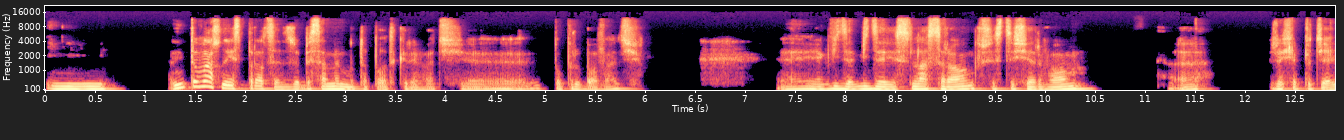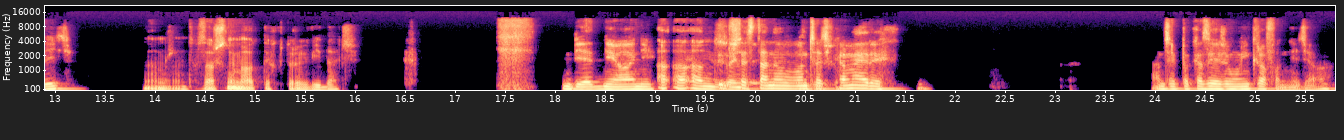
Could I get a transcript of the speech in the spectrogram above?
I to ważny jest proces, żeby samemu to poodkrywać, e, popróbować. E, jak widzę, widzę, jest las rąk, wszyscy się rwą, e, że się podzielić. Dobrze, to zaczniemy od tych, których widać. Biedni oni. A, a Andrzej. Przestaną włączać kamery. Andrzej pokazuje, że mu mikrofon nie działa.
